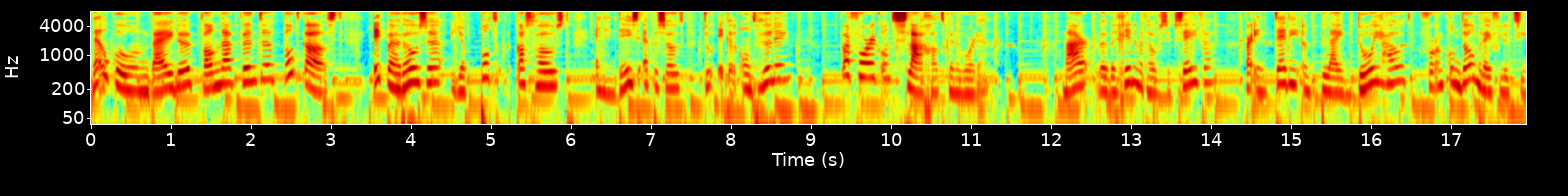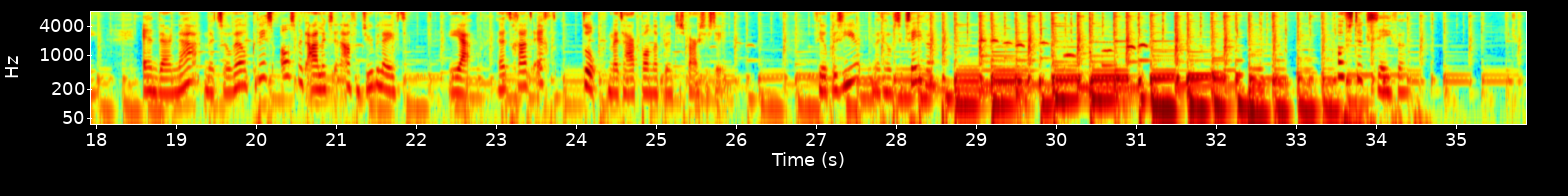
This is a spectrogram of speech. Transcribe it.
Welkom bij de Panda Punten podcast. Ik ben Roze, je podcasthost en in deze episode doe ik een onthulling waarvoor ik ontslagen had kunnen worden. Maar we beginnen met hoofdstuk 7, waarin Teddy een pleidooi houdt voor een condoomrevolutie. En daarna met zowel Chris als met Alex een avontuur beleeft. Ja, het gaat echt top met haar pandapunten spaarsysteem. Veel plezier met hoofdstuk 7. Hoofdstuk 7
